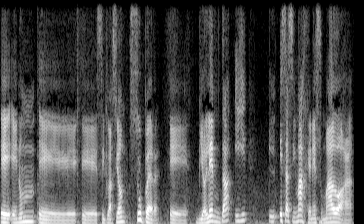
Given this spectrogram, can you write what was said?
Eh, en una situación súper eh, violenta y esas imágenes sumado a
